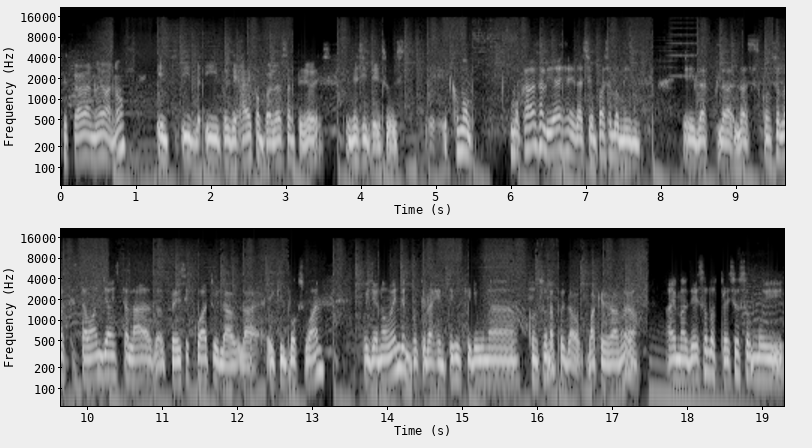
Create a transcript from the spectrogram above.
se espera la nueva, ¿no? Y, y, pues deja de comprar las anteriores. Es decir, eso es, es como, como cada salida de generación pasa lo mismo. Eh, las consolas que estaban ya instaladas, la PS4 y la, Xbox One, pues ya no venden porque la gente que quiere una consola pues va a querer la nueva. Además de eso, los precios son muy,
